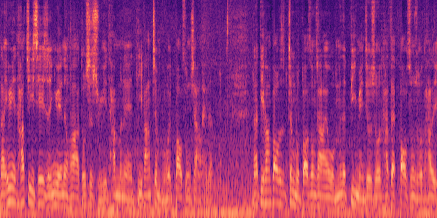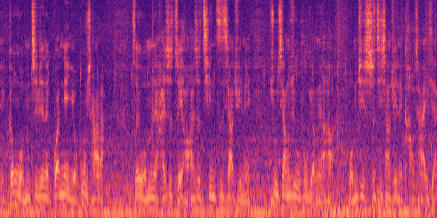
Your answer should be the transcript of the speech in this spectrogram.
那因为他这些人员的话，都是属于他们呢地方政府会报送上来的。那地方报政府报送上来，我们的避免就是说他在报送的时候，他跟我们这边的观念有误差了。所以我们呢，还是最好还是亲自下去呢，入乡入户有没有哈？我们去实际上去呢考察一下，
